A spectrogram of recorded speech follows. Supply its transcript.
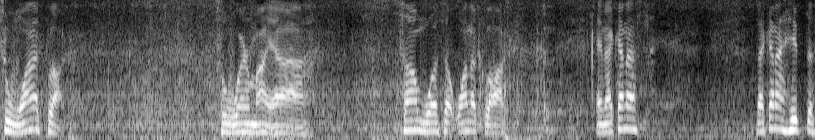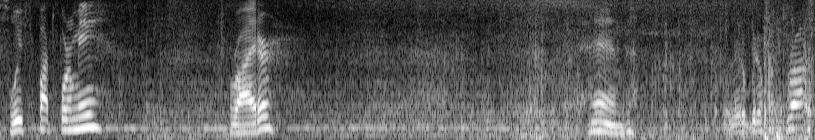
to one o'clock to where my uh, thumb was at one o'clock and I kind of that kind of hit the sweet spot for me. Rider. And a little bit of a drop.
